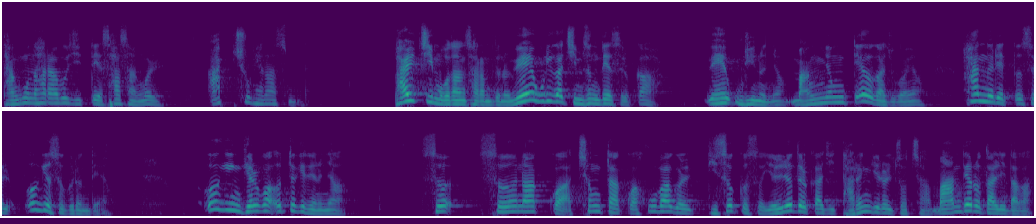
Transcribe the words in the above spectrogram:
당군 할아버지 때 사상을 압축해 놨습니다. 밟지 못한 사람들은 왜 우리가 짐승 됐을까? 왜 우리는요? 망령 떼어 가지고요. 하늘의 뜻을 어겨서 그런데요. 어긴 결과 어떻게 되느냐? 서, 선악과 청탁과 후박을 뒤섞어서 18가지 다른 길을 쫓아 마음대로 달리다가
